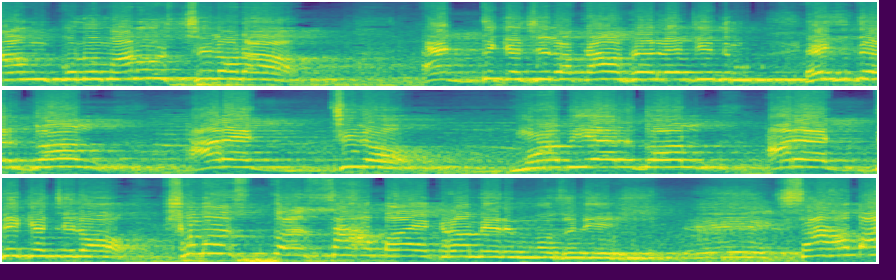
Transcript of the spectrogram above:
আম কোনো মানুষ ছিল না। একদিকে ছিল কাফের এজিদ এজিদের দল, আরেক ছিল মবিয়ার দল আরেক দিকে ছিল সমস্ত সাহাবা একরামের মজলিস। সাহাবা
